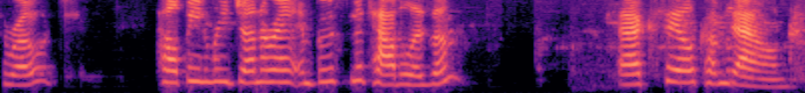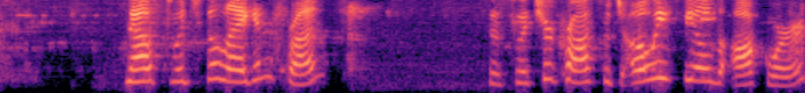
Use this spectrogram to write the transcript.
throat, helping regenerate and boost metabolism. Exhale, come down. Now switch the leg in front. So switch your cross, which always feels awkward.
